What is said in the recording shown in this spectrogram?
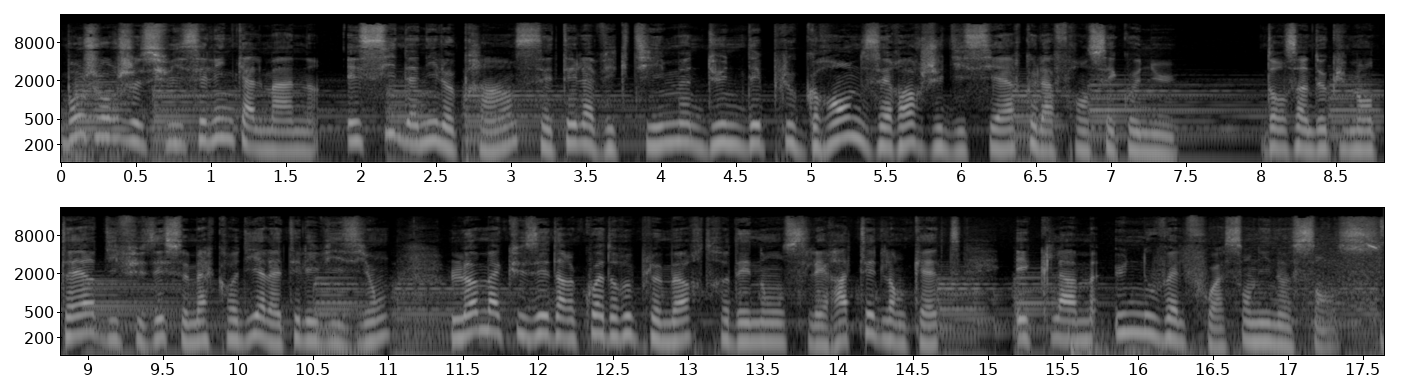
Bonjour, je suis Céline Kalman. Et si Dany le Prince était la victime d'une des plus grandes erreurs judiciaires que la France ait connues? Dans un documentaire diffusé ce mercredi à la télévision, l'homme accusé d'un quadruple meurtre dénonce les ratés de l'enquête et clame une nouvelle fois son innocence.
